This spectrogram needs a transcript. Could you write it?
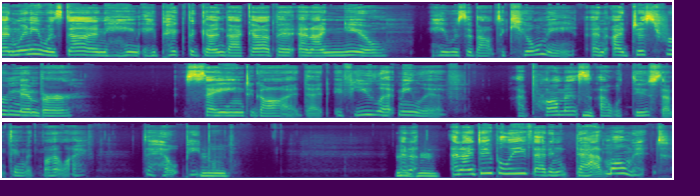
And when he was done, he, he picked the gun back up, and, and I knew he was about to kill me. And I just remember saying to God that if you let me live, I promise mm-hmm. I will do something with my life to help people. Mm-hmm. And, mm-hmm. and I do believe that in that moment,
